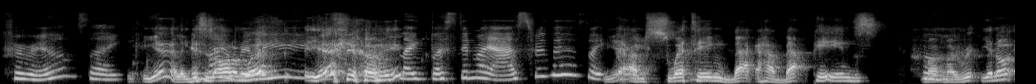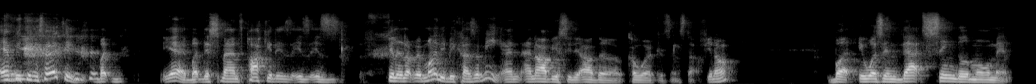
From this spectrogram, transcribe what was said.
for real? It's like yeah, like this is all I'm really, worth. Yeah, you know what I mean? Like busted my ass for this. Like yeah, I'm sweating. Back, I have back pains. my, my you know everything's hurting. but yeah, but this man's pocket is is is filling up with money because of me and, and obviously the other coworkers and stuff, you know? But it was in that single moment,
